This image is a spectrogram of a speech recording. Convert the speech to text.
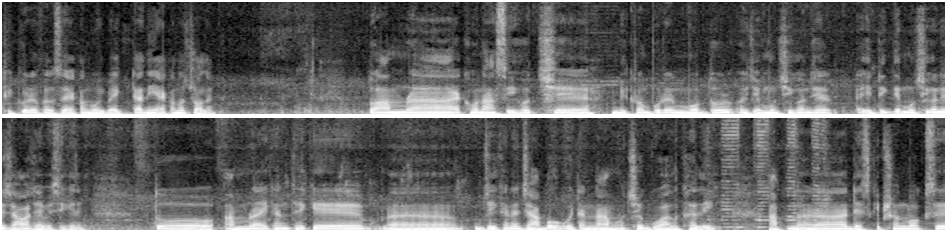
ঠিক করে ফেলছে। এখন ওই বাইকটা নিয়ে এখনও চলে। তো আমরা এখন আসি হচ্ছে বিক্রমপুরের মধ্য, ওই যে মুন্সিগঞ্জের, এই দিক দিয়ে মুন্সিগঞ্জে যাওয়া যায় বেসিক্যালি তো আমরা এখান থেকে যেখানে যাব, ওইটার নাম হচ্ছে গোয়ালখালি। আপনারা ডেসক্রিপশন বক্সে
